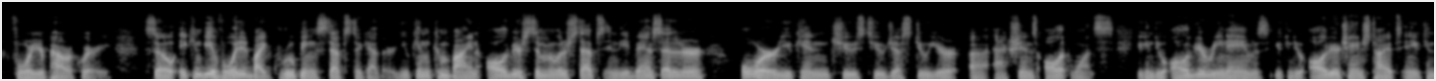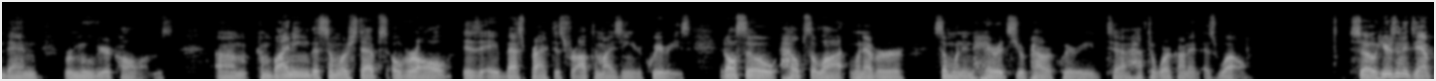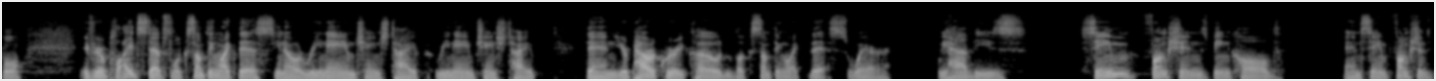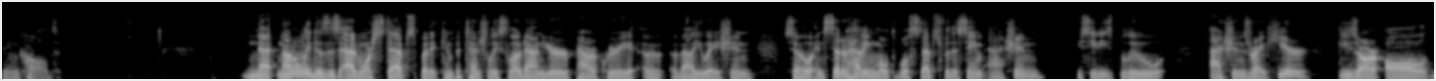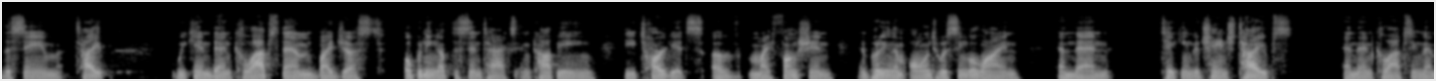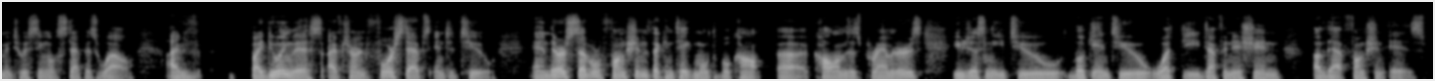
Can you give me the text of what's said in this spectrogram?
for your Power Query. So it can be avoided by grouping steps together. You can combine all of your similar steps in the advanced editor or you can choose to just do your uh, actions all at once. You can do all of your renames, you can do all of your change types, and you can then remove your columns. Um, combining the similar steps overall is a best practice for optimizing your queries. It also helps a lot whenever someone inherits your Power Query to have to work on it as well. So here's an example. If your applied steps look something like this, you know, rename, change type, rename, change type, then your Power Query code looks something like this, where we have these same functions being called and same functions being called. Not, not only does this add more steps, but it can potentially slow down your Power Query evaluation. So instead of having multiple steps for the same action, you see these blue actions right here. These are all the same type. We can then collapse them by just opening up the syntax and copying the targets of my function and putting them all into a single line and then taking the change types and then collapsing them into a single step as well. I've by doing this, I've turned four steps into two. And there are several functions that can take multiple col- uh, columns as parameters. You just need to look into what the definition of that function is.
